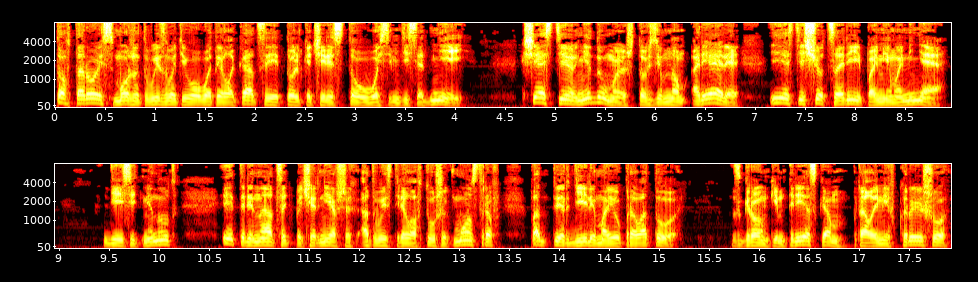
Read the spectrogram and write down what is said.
то второй сможет вызвать его в этой локации только через 180 дней. К счастью, не думаю, что в земном ареале есть еще цари помимо меня. 10 минут и 13 почерневших от выстрелов тушек монстров подтвердили мою правоту. С громким треском, проломив крышу,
